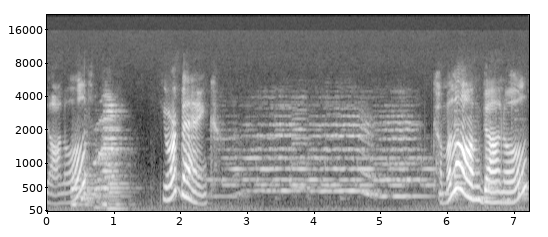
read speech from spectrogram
Donald? Your bank. Come along, Donald.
